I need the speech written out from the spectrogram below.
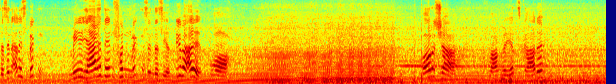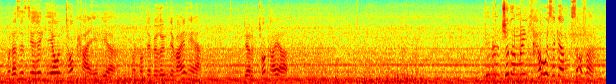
das sind alles Mücken. Milliarden von Mücken sind das hier. Überall. Boah. Borja waren wir jetzt gerade. Und das ist die Region Tokai hier. Da kommt der berühmte Wein her. Der Tokaier. Den hat schon der Münchhausen gern gesoffen.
